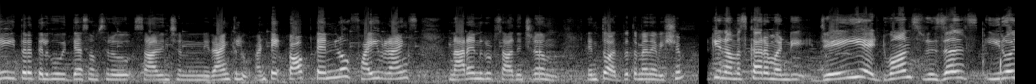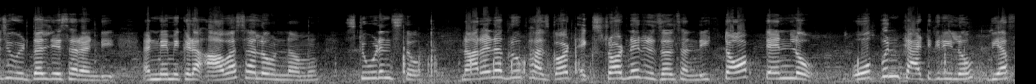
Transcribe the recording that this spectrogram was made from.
ఏ ఇతర తెలుగు విద్యా సంస్థలు సాధించని ర్యాంకులు అంటే టాప్ టెన్లో ఫైవ్ ర్యాంక్స్ నారాయణ గ్రూప్ సాధించడం ఎంతో అద్భుతమైన విషయం. అందరికీ నమస్కారం అండి. జేఈ అడ్వాన్స్ రిజల్ట్స్ ఈరోజు విడుదల చేశారండి. అండ్ మేము ఇక్కడ ఆవాసాలో ఉన్నాము. స్టూడెంట్స్తో Narayana group has got extraordinary results అండి. టాప్ టెన్లో ఓపెన్ కేటగిరీలో we have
